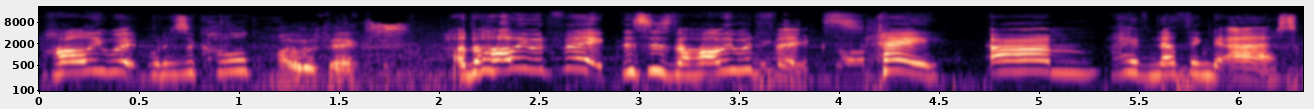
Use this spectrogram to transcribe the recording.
Hollywood. What is it called? Hollywood Fix. Uh, the Hollywood Fix. This is the Hollywood Fix. Hey, um, I have nothing to ask.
